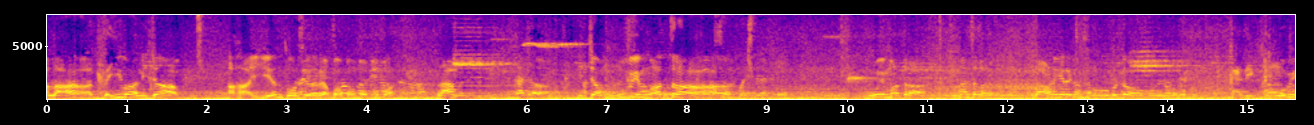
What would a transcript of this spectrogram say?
ಅಲ್ಲ, ದೈವ, ನಿಜ. ಆಹಾ, ಏನು ತೋರಿಸಿದ್ದಾರೆ ನಿಜ ಮೂವಿ ಮಾತ್ರ. ಮೂವಿ ಮಾತ್ರ. ಇನ್ನೊಂದ್ಸಲ ದಾವಣಗೆರೆಗೆ ಒಂದ್ಸಲ ಹೋಗ್ಬಿಟ್ಟು ಮೂವಿ ನೋಡ್ಬೇಕು. ಮೂವಿ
